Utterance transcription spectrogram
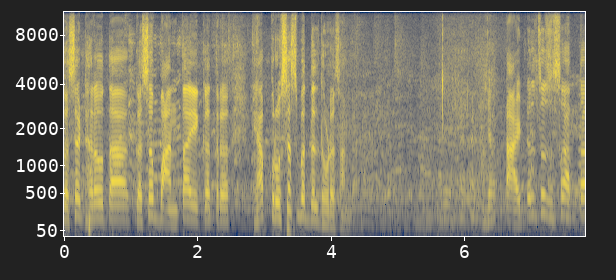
कसं ठरवता कसं बांधता एकत्र ह्या प्रोसेसबद्दल थोडं सांगा. या टायटलचं जसं आत्ता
